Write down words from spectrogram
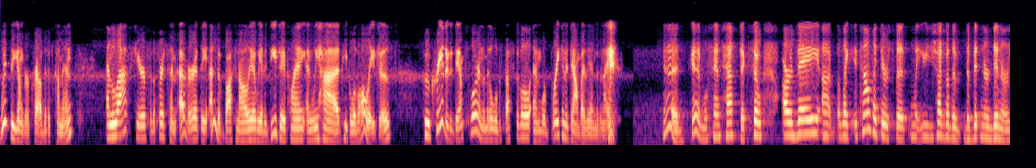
with the younger crowd that has come in. And last year, for the first time ever, at the end of Bacchanalia, we had a DJ playing, and we had people of all ages who created a dance floor in the middle of the festival and were breaking it down by the end of the night. Good, good. Well, fantastic. So, are they uh, like? It sounds like there's the when you, talked about the the vintner dinners.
